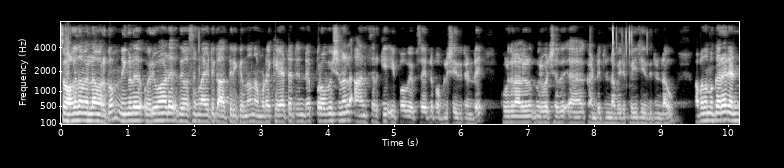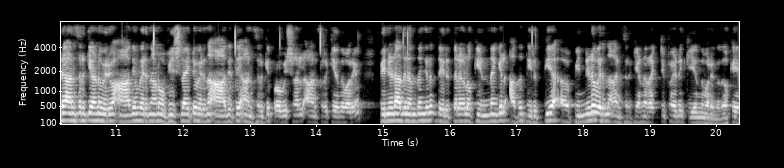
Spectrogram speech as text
സ്വാഗതം എല്ലാവർക്കും. നിങ്ങൾ ഒരുപാട് ദിവസങ്ങളായിട്ട് കാത്തിരിക്കുന്ന നമ്മുടെ കേട്ടറ്റിന്റെ പ്രൊവിഷണൽ ആൻസർ കീ ഇപ്പോൾ വെബ്സൈറ്റിൽ പബ്ലിഷ് ചെയ്തിട്ടുണ്ട്. കൂടുതൽ ആളുകളും ഒരുപക്ഷെ അത് കണ്ടിട്ടുണ്ടാവും വെരിഫൈ ചെയ്തിട്ടുണ്ടാവും. അപ്പോൾ നമുക്കറിയാം രണ്ട് ആൻസർ കീ ആണ് വരും ആദ്യം വരുന്നതാണ് ഒഫീഷ്യലായിട്ട് വരുന്ന ആദ്യത്തെ answer key provisional answer key എന്ന് പറയും. പിന്നീട് അതിൽ എന്തെങ്കിലും തിരുത്തലുകളൊക്കെ ഉണ്ടെങ്കിൽ അത് തിരുത്തിയ പിന്നീട് വരുന്ന ആൻസർ കീ ആണ് റെക്ടിഫൈഡ് കീ എന്ന് പറയുന്നത്. ഓക്കെ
